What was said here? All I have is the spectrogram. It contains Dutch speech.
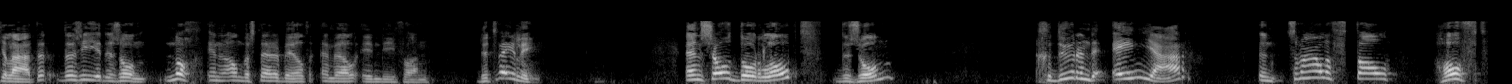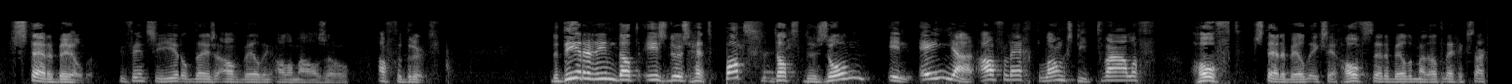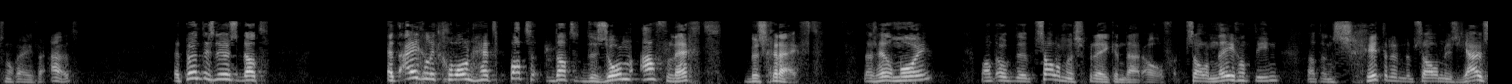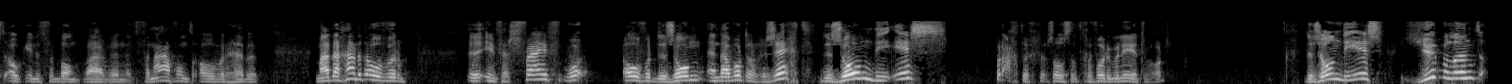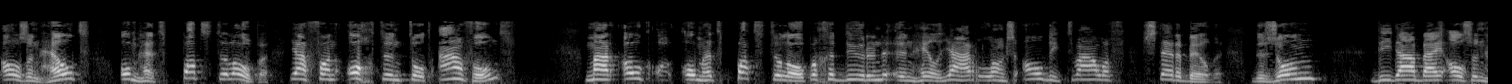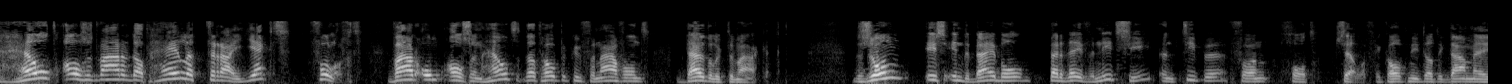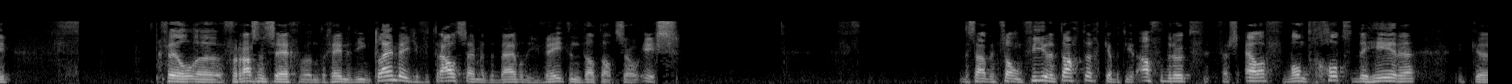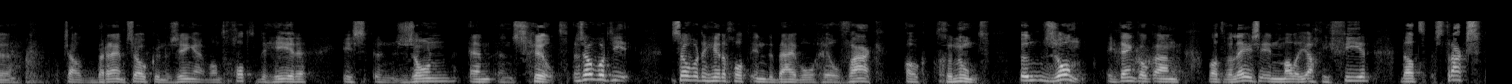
later, dan zie je de zon nog in een ander sterrenbeeld en wel in die van de tweeling. En zo doorloopt de zon gedurende één jaar een twaalftal hoofdsterrenbeelden. U vindt ze hier op deze afbeelding allemaal zo afgedrukt. De dierenriem, dat is dus het pad dat de zon in één jaar aflegt langs die twaalf hoofdsterrenbeelden. Ik zeg hoofdsterrenbeelden, maar dat leg ik straks nog even uit. Het punt is dus dat het eigenlijk gewoon het pad dat de zon aflegt beschrijft. Dat is heel mooi, want ook de psalmen spreken daarover. Psalm 19, dat een schitterende psalm is, juist ook in het verband waar we het vanavond over hebben. Maar daar gaat het over, eh, in vers 5, over de zon. En daar wordt er gezegd, de zon die is, prachtig zoals het geformuleerd wordt. De zon die is jubelend als een held om het pad te lopen. Ja, van ochtend tot avond. Maar ook om het pad te lopen gedurende een heel jaar langs al die twaalf sterrenbeelden. De zon die daarbij als een held, als het ware, dat hele traject volgt. Waarom als een held, dat hoop ik u vanavond duidelijk te maken. De zon is in de Bijbel per definitie een type van God zelf. Ik hoop niet dat ik daarmee veel uh, verrassend zeg, want degenen die een klein beetje vertrouwd zijn met de Bijbel, die weten dat dat zo is. Er staat in Psalm 84, ik heb het hier afgedrukt, vers 11, want God de Heere, ik, uh, ik zou het berijmd zo kunnen zingen, want God de Heere is een zon en een schild. En zo wordt, zo wordt de Heere God in de Bijbel heel vaak ook genoemd. Een zon. Ik denk ook aan wat we lezen in Malachi 4, dat straks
